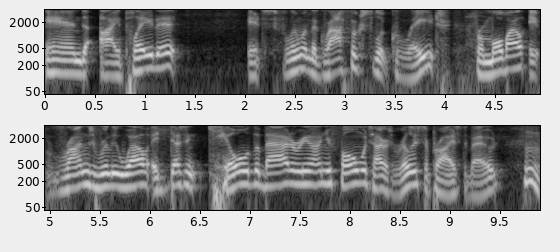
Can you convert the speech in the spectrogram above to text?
And I played it. It's fluent. The graphics look great for mobile. It runs really well. It doesn't kill the battery on your phone, which I was really surprised about. Hmm.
